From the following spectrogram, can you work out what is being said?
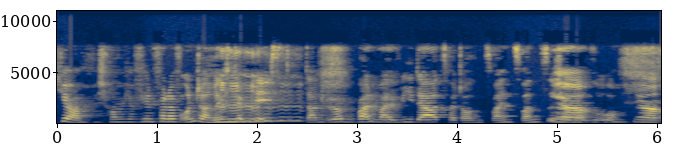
ja, ich freue mich auf jeden Fall auf Unterricht demnächst. Dann irgendwann mal wieder 2022 ja, oder so. Ja,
